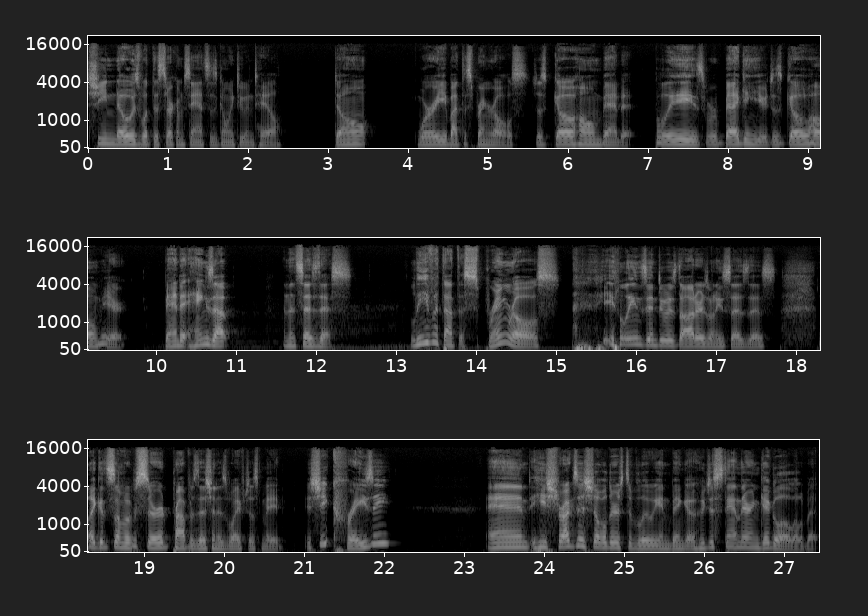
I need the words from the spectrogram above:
She knows what the circumstance is going to entail. Don't worry about the spring rolls. Just go home, Bandit. Please, we're begging you. Just go home here. Bandit hangs up and then says this Leave without the spring rolls. he leans into his daughters when he says this, like it's some absurd proposition his wife just made. Is she crazy? And he shrugs his shoulders to Bluey and Bingo, who just stand there and giggle a little bit.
